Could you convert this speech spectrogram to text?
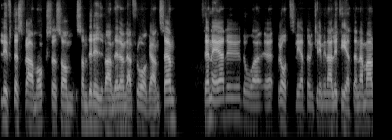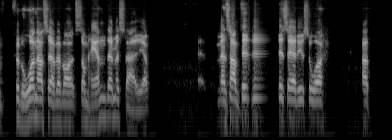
lyftes fram också som, som drivande i den där frågan. Sen, sen är det ju då brottsligheten, kriminaliteten, när man förvånas över vad som händer med Sverige. Men samtidigt så är det ju så att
